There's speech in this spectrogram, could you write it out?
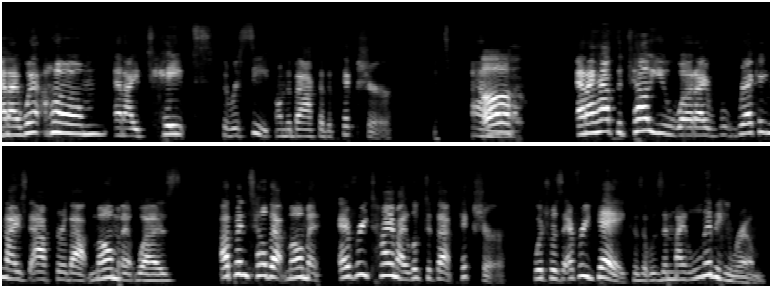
And I went home and I taped the receipt on the back of the picture. Um, oh. And I have to tell you what I recognized after that moment was up until that moment, every time I looked at that picture, which was every day because it was in my living room,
